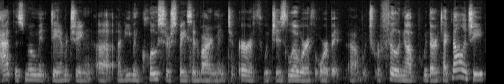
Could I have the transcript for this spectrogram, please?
at this moment damaging uh, an even closer space environment to Earth, which is low Earth orbit, um, which we're filling up with our technology,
